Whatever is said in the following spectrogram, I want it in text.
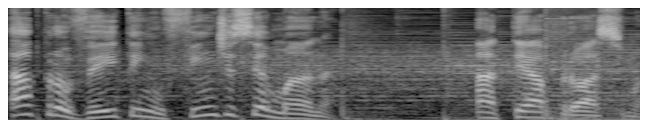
Aproveitem o fim de semana. Até a próxima!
